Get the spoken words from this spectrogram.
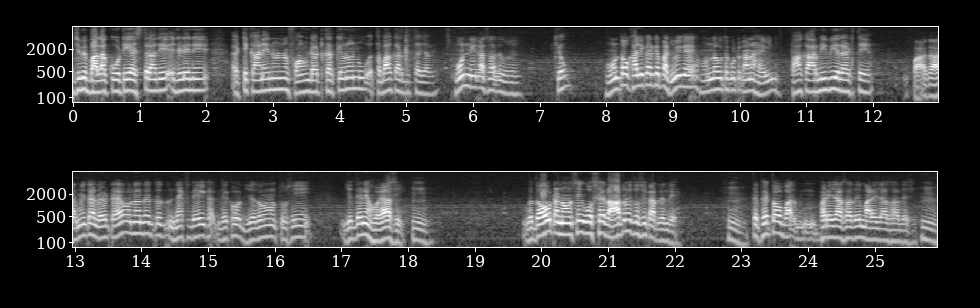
ਜਿਵੇਂ ਬਾਲਾਕੋਟ ਜਾਂ ਇਸ ਤਰ੍ਹਾਂ ਦੇ ਜਿਹੜੇ ਨੇ ਟਿਕਾਣੇ ਨੇ ਉਹਨਾਂ ਨੂੰ ਫਾਊਂਡ ਆਊਟ ਕਰਕੇ ਉਹਨਾਂ ਨੂੰ ਤਬਾਹ ਕਰ ਦਿੱਤਾ ਜਾਵੇ? ਹੁਣ ਨਹੀਂ ਕਰ ਸਕਦੇ ਤੁਸੀਂ। ਕਿਉਂ? ਹੁਣ ਤਾਂ ਖਾਲੀ ਕਰਕੇ ਭੱਜ ਵੀ ਗਏ ਹੁਣ ਤਾਂ ਉੱਥੇ ਕੋਈ ਟਿਕਾਣਾ ਹੈ ਹੀ ਨਹੀਂ। ਪਾਕ ਆਰਮੀ ਵੀ ਅਲਰਟ ਤੇ ਆ। ਪਾਕ ਆਰਮੀ ਦਾ ਅਲਰਟ ਹੈ ਉਹਨਾਂ ਦੇ ਨੈਕਸਟ ਡੇ ਦੇਖੋ ਜਦੋਂ ਤੁਸੀਂ ਜਿੱਦਣ ਇਹ ਹੋਇਆ ਸੀ ਹੂੰ। ਵਿਦਆਊਟ ਅਨਾਉਂਸਿੰਗ ਉਸੇ ਰਾਤ ਨੂੰ ਤੁਸੀਂ ਕਰ ਦਿੰਦੇ। ਹੂੰ। ਤੇ ਫਿਰ ਤਾਂ ਫੜੇ ਜਾ ਸਕਦੇ ਮਾਰੇ ਜਾ ਸਕਦੇ ਸੀ। ਹੂੰ।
